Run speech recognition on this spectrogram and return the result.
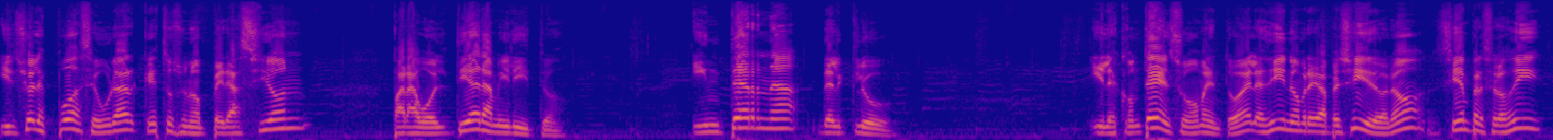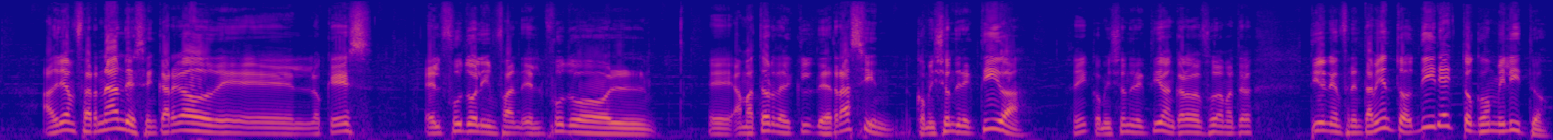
Y yo les puedo asegurar que esto es una operación para voltear a Milito. Interna del club. Y les conté en su momento, ¿eh? les di nombre y apellido, ¿no? Siempre se los di. Adrián Fernández, encargado de lo que es el fútbol, el fútbol eh, amateur del club de Racing, comisión directiva, ¿sí? Comisión directiva encargado del fútbol amateur, tiene un enfrentamiento directo con Milito.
